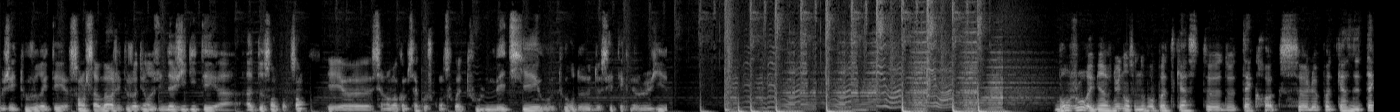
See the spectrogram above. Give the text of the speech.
j'ai toujours été, sans le savoir, j'ai toujours été dans une agilité à, à 200%. Et euh, c'est vraiment comme ça que je conçois tout le métier autour de ces technologies. Bonjour et bienvenue dans ce nouveau podcast de Tech Rocks, le podcast de Tech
